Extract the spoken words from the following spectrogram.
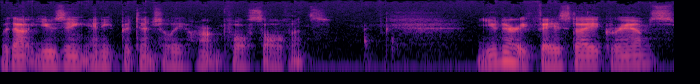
without using any potentially harmful solvents. Unary phase diagrams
